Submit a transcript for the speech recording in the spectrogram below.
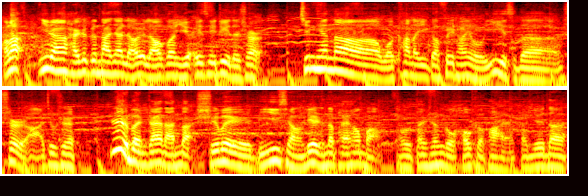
好了，依然还是跟大家聊一聊关于 A C G 的事儿。今天呢，我看了一个非常有意思的事儿啊，就是日本宅男的十位理想恋人的排行榜。哦，单身狗好可怕呀，感觉的。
